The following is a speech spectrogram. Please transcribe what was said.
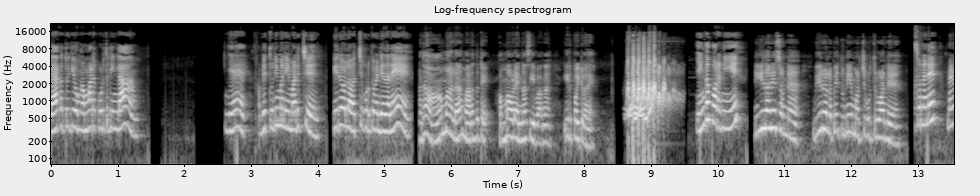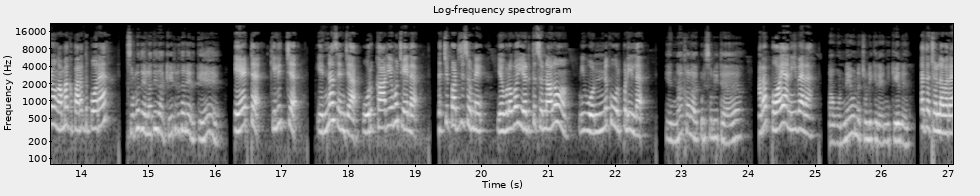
பேக்கை தூக்கி உங்க அம்மாட்ட கொடுத்துட்டீங்களா? ஏன் அப்படியே துணிமணி மடிச்சு பீரோல வச்சு கொடுக்க வேண்டியதானே அதான் ஆமால மறந்துட்டேன். அம்மாவில என்ன செய்வாங்க? இரு போயிட்டு வரேன். எங்க போற நீ? நீ தானே சொன்ன. பீரோல போய் துணியை மடிச்சு கொடுத்துருவான்னு. சொன்னனே மேடம் உங்க அம்மாக்கு பறந்து போற? சொல்றது எல்லாத்தையும் நான் கேட்டுட்டு தானே இருக்கேன். கேட்ட கிழிச்ச. என்ன செஞ்ச? ஒரு காரியமும் செய்யல. படிச்சு படிச்சு சொன்னேன். எவ்வளவோ எடுத்து சொன்னாலும் நீ ஒண்ணுக்கு உருப்படி இல்ல. என்ன காலா இப்படி சொல்லிட்ட? அட போயா நீ வேற. நான் ஒன்னே ஒன்னு சொல்லிக்கிறேன் நீ கேளு. எதை சொல்ல வர?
